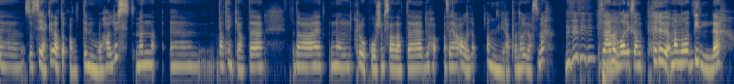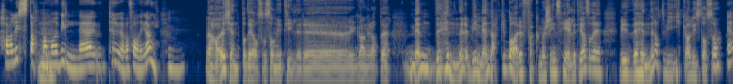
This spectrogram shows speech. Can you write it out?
eh, så sier jeg ikke at du alltid må ha lyst, men eh, da tenker jeg at det var et, noen kloke ord som sa det at eh, du har, altså jeg har aldri angra på en orgasme. Så det er noe med å liksom prøve Man må ville ha lyst, da. Man Mm. må ville prøve å få det i gang. Mm. Jeg har jo kjent på det også sånn i tidligere ganger at det, Men det hender Vi menn er ikke bare fuck machines hele tida. Så det, vi, det hender at vi ikke har lyst også. Ja.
